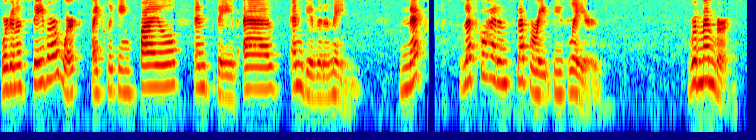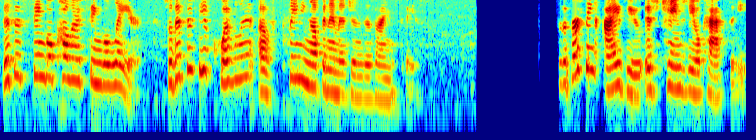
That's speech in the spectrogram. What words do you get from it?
We're going to save our work by clicking File and Save As and give it a name. Next, let's go ahead and separate these layers. Remember, this is single color, single layer. So this is the equivalent of cleaning up an image in Design Space. So the first thing I do is change the opacity.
